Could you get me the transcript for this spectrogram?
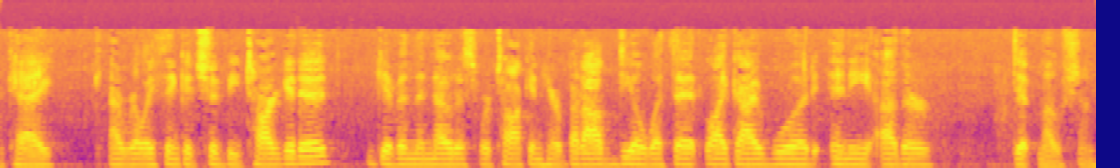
Okay, I really think it should be targeted, given the notice we're talking here, but I'll deal with it like I would any other dip motion.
